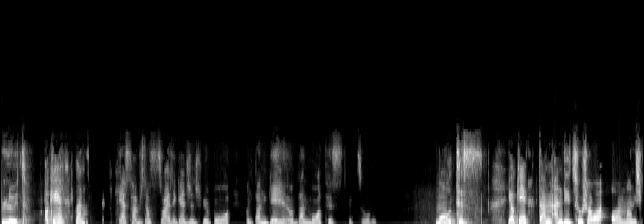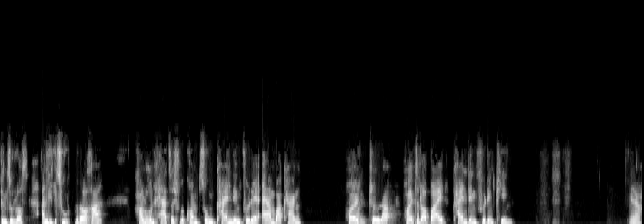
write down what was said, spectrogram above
Blöd. Okay, dann. Erst habe ich das zweite Gadget für Bo und dann Gale und dann Mortis gezogen. Mortis. Ja, okay. Dann an die Zuschauer. Oh Mann, ich bin so lost. An die Zuhörer. Hallo und herzlich willkommen zum Kein Ding für den Amber King. Heute, da, heute dabei kein Ding für den King. Ja,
